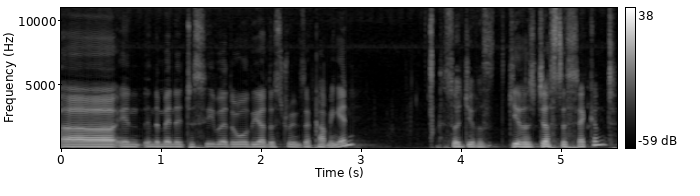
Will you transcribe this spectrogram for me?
uh, in in a minute to see whether all the other streams are coming in. So give us give us just a second.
